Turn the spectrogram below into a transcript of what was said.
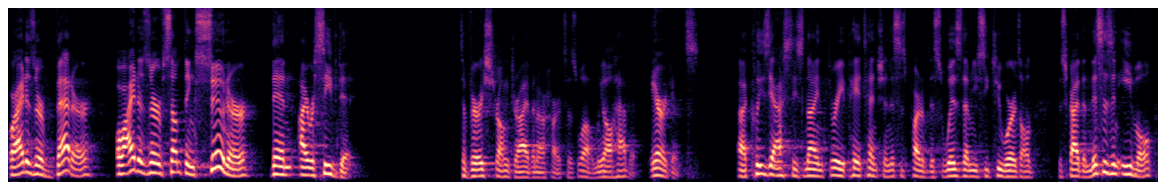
or I deserve better, or I deserve something sooner than I received it. It's a very strong drive in our hearts as well. And we all have it. Arrogance. Uh, Ecclesiastes 9 3, pay attention. This is part of this wisdom. You see two words, I'll describe them. This is an evil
